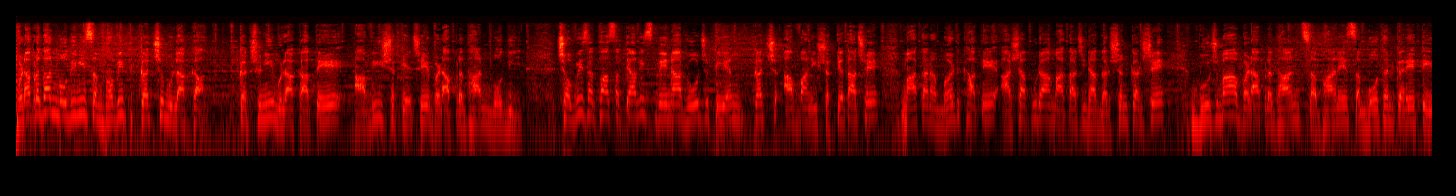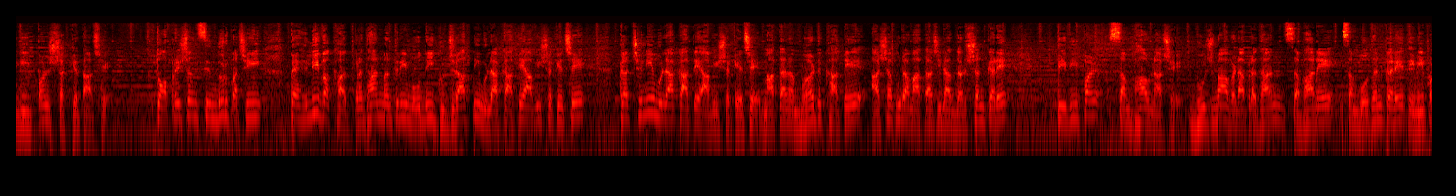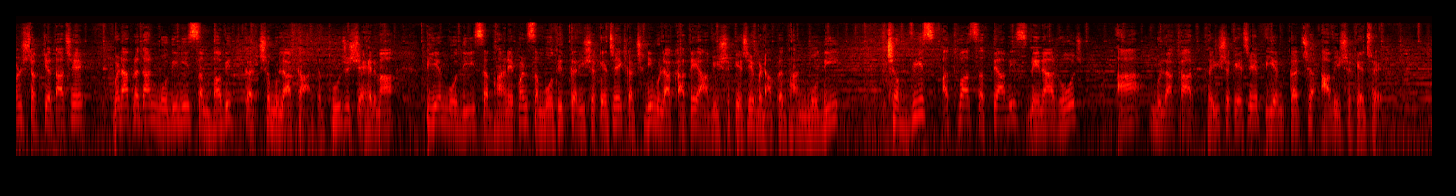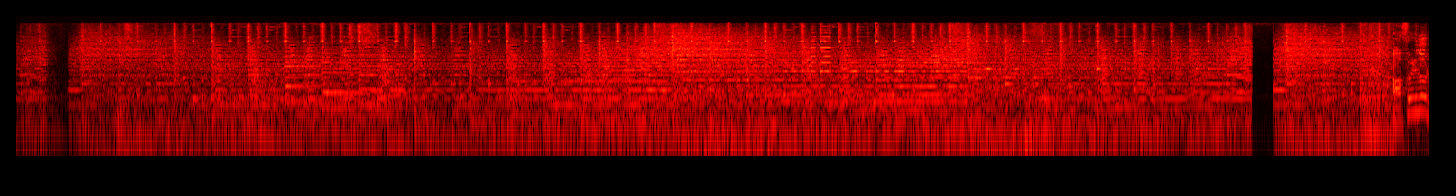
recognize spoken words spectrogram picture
વડાપ્રધાન મોદીની સંભવિત કચ્છ મુલાકાત. કચ્છની મુલાકાતે આવી શકે છે વડાપ્રધાન મોદી. છવ્વીસ અથવા સત્યાવીસ મેના રોજ પીએમ કચ્છ આવવાની શક્યતા છે. માતાના મઢ ખાતે આશાપુરા માતાજીના દર્શન કરશે. ભુજમાં વડાપ્રધાન સભાને સંબોધન કરે તેવી પણ શક્યતા છે. તો ઓપરેશન સિંદુર પછી પહેલી વખત પ્રધાનમંત્રી મોદી ગુજરાતની મુલાકાતે આવી શકે છે, કચ્છની મુલાકાતે આવી શકે છે. માતાના મઢ ખાતે આશાપુરા માતાજીના દર્શન કરે તેવી પણ સંભાવના છે. ભુજમાં વડાપ્રધાન સભાને સંબોધન કરે તેવી પણ શક્યતા છે. વડાપ્રધાન મોદીની સંભવિત કચ્છ મુલાકાત ભુજ શહેરમાં પીએમ મોદી સભાને પણ સંબોધિત કરી શકે છે. કચ્છની મુલાકાતે આવી શકે છે વડાપ્રધાન મોદી. છવ્વીસ અથવા સત્યાવીસ મેના રોજ આ મુલાકાત થઈ શકે છે પીએમ કચ્છ આવી શકે છે. આફરીનો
